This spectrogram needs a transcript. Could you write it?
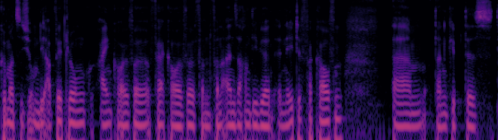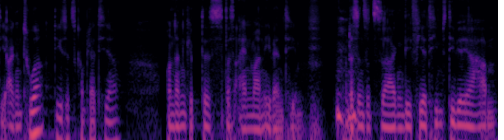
kümmert sich um die Abwicklung, Einkäufe, Verkäufe von, von allen Sachen, die wir in Native verkaufen. Ähm, dann gibt es die Agentur, die sitzt komplett hier. Und dann gibt es das Einmann-Event-Team. Und das sind sozusagen die vier Teams, die wir hier haben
